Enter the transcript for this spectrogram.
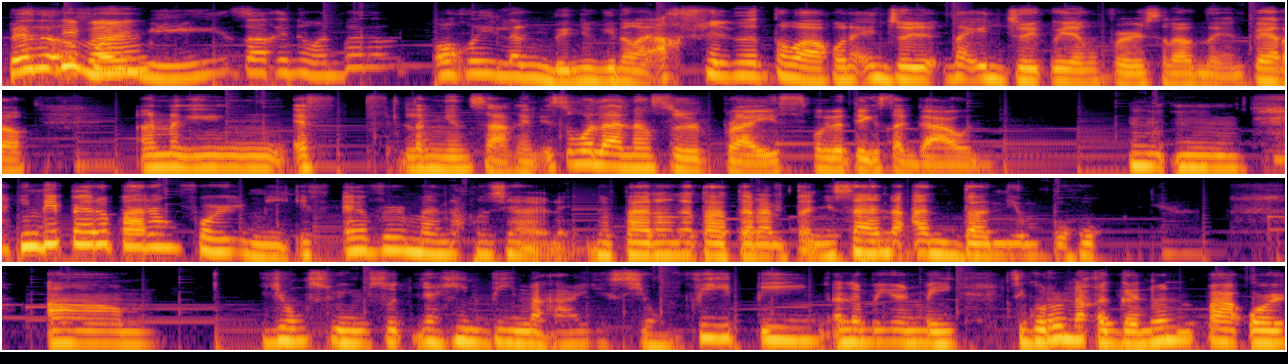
Pero Di for me, sa akin naman, parang okay lang din yung ginawa. Actually, natawa ako, na-enjoy, na-enjoy ko yung first round na yun. Pero, ang naging effect lang yun sa akin is wala nang surprise pagdating sa gown. Mm-mm. Hindi, pero parang for me, if ever man ako siya, like, na parang natataranta niya, sana andan yung buhok niya. Um, yung swimsuit niya, hindi maayos yung fitting. Alam mo yun, may, siguro nakaganon pa, or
